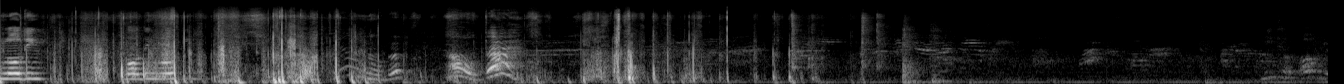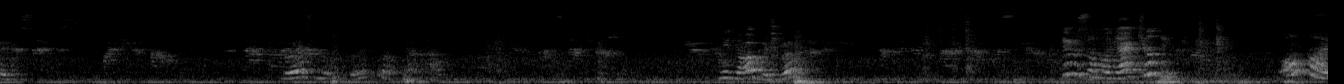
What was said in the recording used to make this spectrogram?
loading. Loading, loading. I don't know, bro. Oh, that. To upgrade, bro. Give me some money, I killed him. Oh my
